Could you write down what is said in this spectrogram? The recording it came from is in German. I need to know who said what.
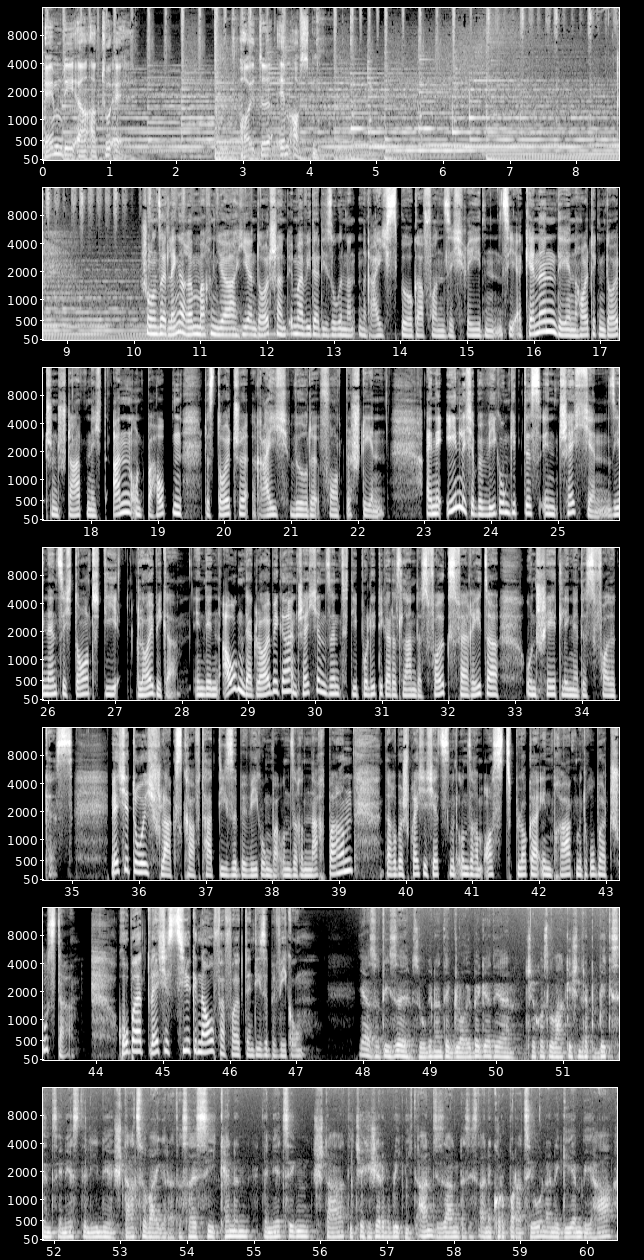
Speaker 1: MDR aktuell. Heute im Osten.
Speaker 2: Schon seit längerem machen ja hier in Deutschland immer wieder die sogenannten Reichsbürger von sich reden. Sie erkennen den heutigen deutschen Staat nicht an und behaupten, das deutsche Reich würde fortbestehen. Eine ähnliche Bewegung gibt es in Tschechien. Sie nennt sich dort die Gläubiger. In den Augen der Gläubiger in Tschechien sind die Politiker des Landes Volksverräter und Schädlinge des Volkes. Welche Durchschlagskraft hat diese Bewegung bei unseren Nachbarn? Darüber spreche ich jetzt mit unserem Ostblogger in Prag, mit Robert Schuster. Robert, welches Ziel genau verfolgt denn diese Bewegung?
Speaker 3: Ja, also diese sogenannten Gläubiger der Tschechoslowakischen Republik sind in erster Linie Staatsverweigerer. Das heißt, sie kennen den jetzigen Staat, die Tschechische Republik, nicht an. Sie sagen, das ist eine Korporation, eine GmbH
